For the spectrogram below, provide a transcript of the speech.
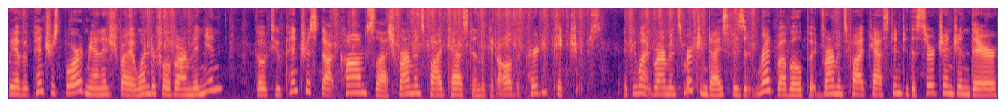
We have a Pinterest board managed by a wonderful Varminion. Go to pinterest.com slash varmintspodcast and look at all the pretty pictures. If you want Varmints merchandise, visit Redbubble, put Varmints Podcast into the search engine there,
